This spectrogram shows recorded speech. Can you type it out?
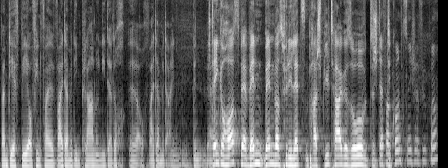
beim DFB auf jeden Fall weiter mit ihm planen und die da doch äh, auch weiter mit einbinden werden. Ich denke, Horst wäre, wenn, wenn was für die letzten paar Spieltage so. Stefan Kunz nicht verfügbar?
